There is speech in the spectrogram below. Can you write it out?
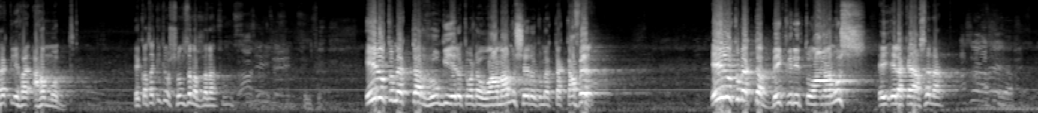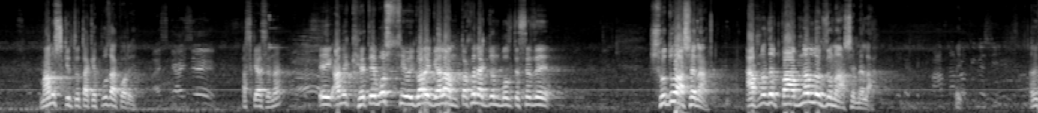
থাকলে হয় আহমদ। এ কথা কি কেউ শুনছেন আপনারা? এরকম একটা রোগী, এরকম একটা ওয়ামানুষ এরকম একটা কাফের এইরকম একটা বিকৃত মানুষ এই এলাকায় আসে না? মানুষ কিন্তু তাকে পূজা করে। আজকে আসে না? এই আমি খেতে বসছি, ওই ঘরে গেলাম, তখন একজন বলতেছে যে শুধু আসে না, আপনাদের পাবনার লোকজন আসে মেলা। আমি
